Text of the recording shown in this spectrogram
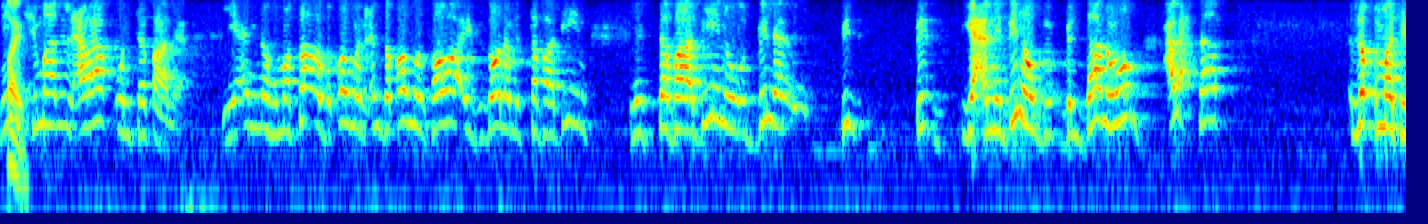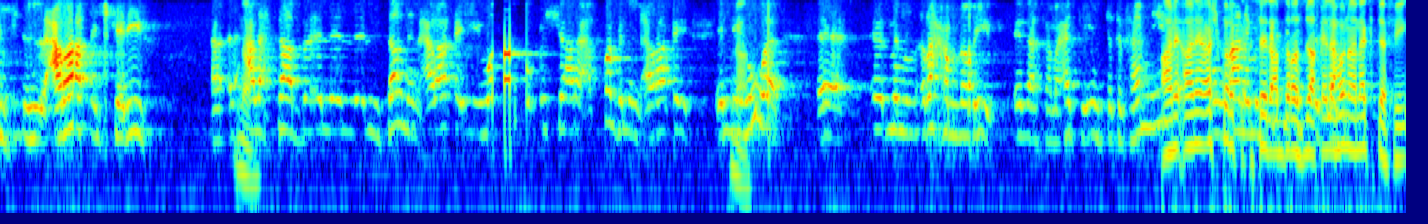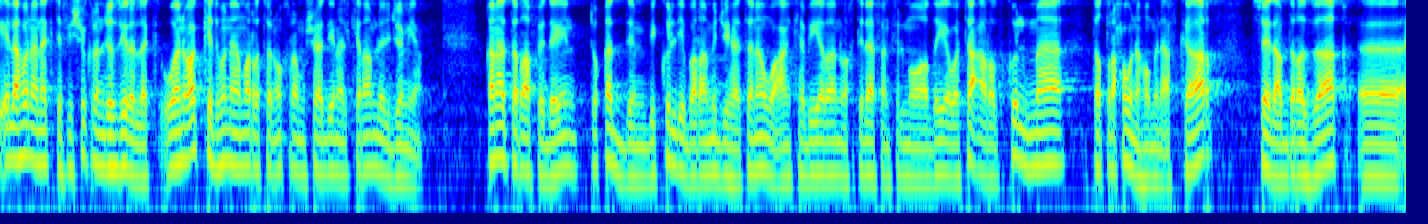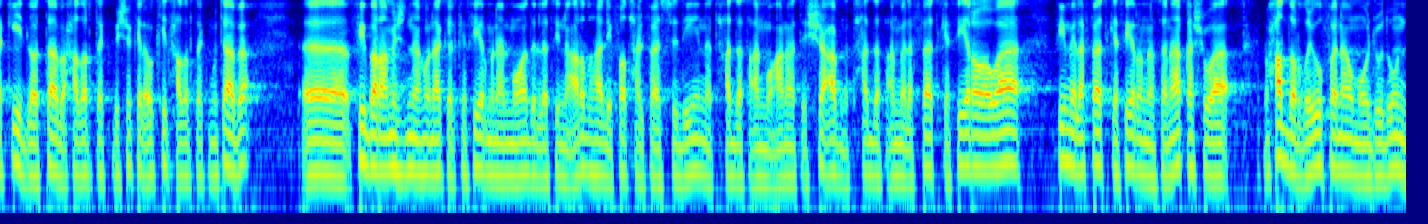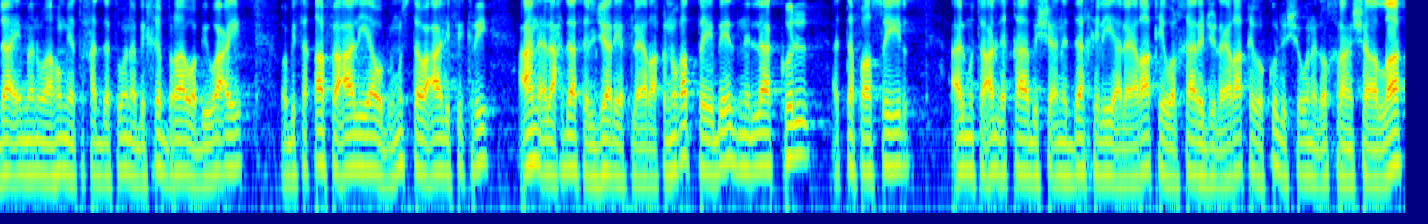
من طيب. شمال العراق وانت طالع. لأنه مصائب قوم عند قوم فوائد. ذولا مستفادين مستفادين وبلا يعني بنوا بلدانهم على حساب لقمة العراق الشريف. نعم. على حساب ال- ال- الإنسان العراقي اللي واقف في الشارع الطفل العراقي اللي نعم. هو آه، من رحم نظيف. إذا سمحت لي أنت تفهمني؟ أنا أنا أشكرك سيد عبد الرزاق. إلى. هنا نكتفي إلى هنا نكتفي. شكرا جزيلا لك. ونؤكد هنا مرة أخرى مشاهدينا الكرام للجميع. قناة الرافدين تقدم بكل برامجها تنوعا كبيرا واختلافا في المواضيع وتعرض كل ما تطرحونه من أفكار. سيد عبد الرزاق آه، أكيد لو تتابع حضرتك بشكل أو أكيد حضرتك متابع. آه، في برامجنا هناك الكثير من المواد التي نعرضها لفضح الفاسدين. نتحدث عن معاناة الشعب نتحدث عن ملفات كثيرة وفي ملفات كثيرة نتناقش ونحضر ضيوفنا وموجودون دائما وهم يتحدثون بخبرة وبوعي وبثقافة عالية وبمستوى عالي فكري عن الأحداث الجارية في العراق. نغطي بإذن الله كل التفاصيل المتعلقة بالشأن الداخلي العراقي والخارجي العراقي وكل الشؤون الأخرى إن شاء الله.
